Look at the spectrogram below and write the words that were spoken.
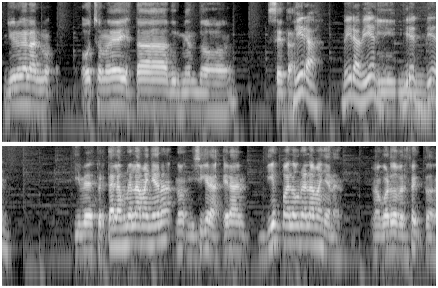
Yo creo que a las 8 o 9 ya estaba durmiendo Z. Mira, mira, bien, bien, bien. Y me desperté a las 1 de la mañana, no, ni siquiera, eran 10 para la 1 de la mañana. Me acuerdo perfecto.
